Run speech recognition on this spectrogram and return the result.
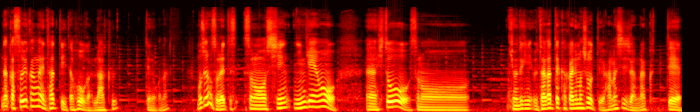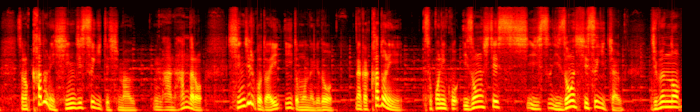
なんかそういう考えに立っていた方が楽っていうのかな。もちろんそれってその人間を、え、人をその基本的に疑ってかかりましょうっていう話じゃなくてその過度に信じすぎてしまうまあなんだろう。信じることはいいと思うんだけどなんか過度にそこにこう依存して依存しすぎちゃう。自分の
